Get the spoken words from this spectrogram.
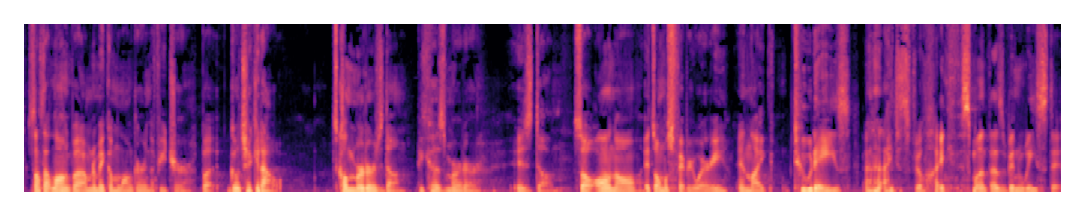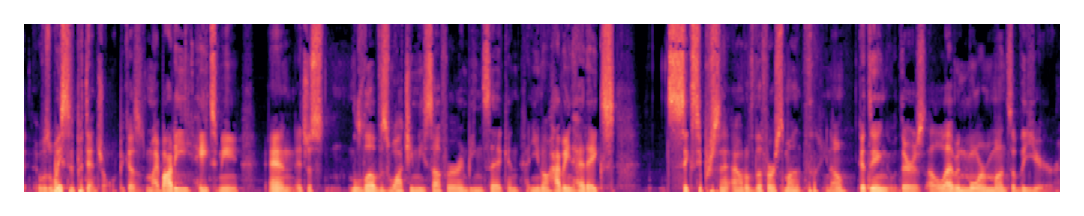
It's not that long, but I'm gonna make them longer in the future. But go check it out. It's called Murder is Dumb because murder is dumb. So all in all, it's almost February in like two days, and I just feel like this month has been wasted. It was wasted potential because my body hates me, and it just loves watching me suffer and being sick, and you know having headaches 60% out of the first month, you know? Good thing there's 11 more months of the year.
